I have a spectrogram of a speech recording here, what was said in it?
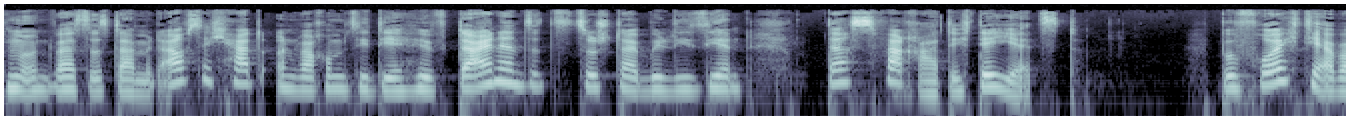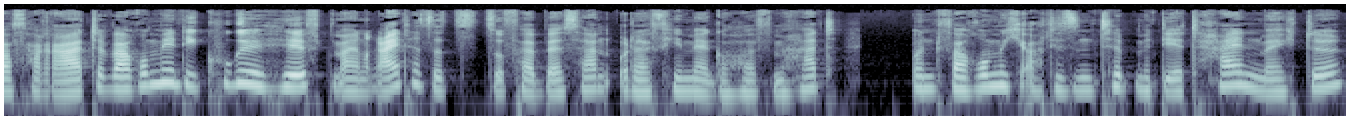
Und was es damit auf sich hat und warum sie dir hilft, deinen Sitz zu stabilisieren, das verrate ich dir jetzt. Bevor ich dir aber verrate, warum mir die Kugel hilft, meinen Reitersitz zu verbessern oder vielmehr geholfen hat, und warum ich auch diesen Tipp mit dir teilen möchte,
